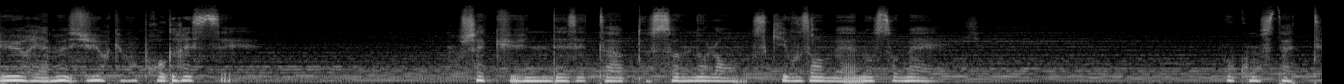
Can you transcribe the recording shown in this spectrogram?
et à mesure que vous progressez dans chacune des étapes de somnolence qui vous emmènent au sommeil, vous constatez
